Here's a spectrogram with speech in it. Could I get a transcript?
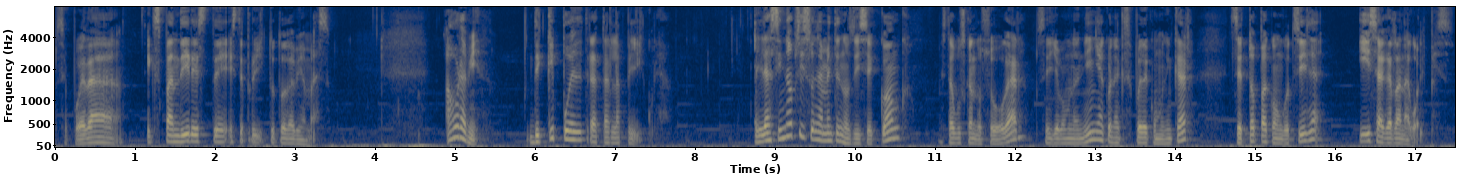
se pueda expandir este, este proyecto todavía más. Ahora bien, ¿de qué puede tratar la película? La sinopsis solamente nos dice Kong está buscando su hogar, se lleva una niña con la que se puede comunicar, se topa con Godzilla y se agarran a golpes.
